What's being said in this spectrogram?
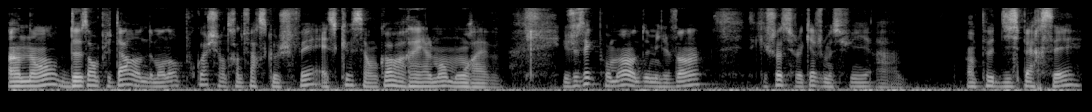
un an, deux ans plus tard en te demandant pourquoi je suis en train de faire ce que je fais, est-ce que c'est encore réellement mon rêve? Et je sais que pour moi en 2020, c'est quelque chose sur lequel je me suis euh, un peu dispersé.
